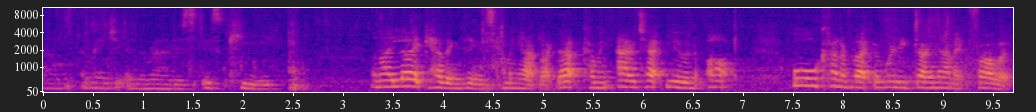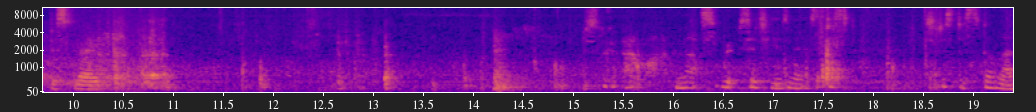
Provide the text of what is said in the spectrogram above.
Um, arranging in the round is, is key. And I like having things coming out like that, coming out at you and up, all kind of like a really dynamic firework display. Just look at that one, and that's Rip City, isn't it? It's just, it's just a stunner.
